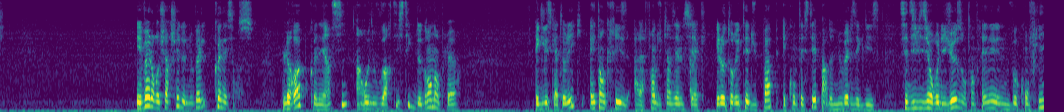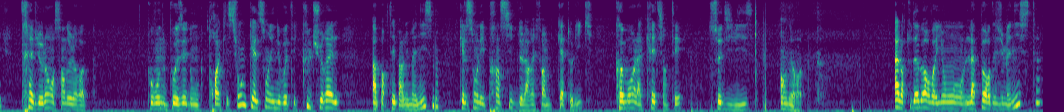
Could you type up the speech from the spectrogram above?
et veulent rechercher de nouvelles connaissances. L'Europe connaît ainsi un renouveau artistique de grande ampleur. L'Église catholique est en crise à la fin du XVe siècle et l'autorité du pape est contestée par de nouvelles églises. Ces divisions religieuses ont entraîné les nouveaux conflits très violents au sein de l'Europe. Pouvons-nous poser donc trois questions? Quelles sont les nouveautés culturelles apportés par l'humanisme, quels sont les principes de la réforme catholique, comment la chrétienté se divise en Europe. Alors tout d'abord voyons l'apport des humanistes.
